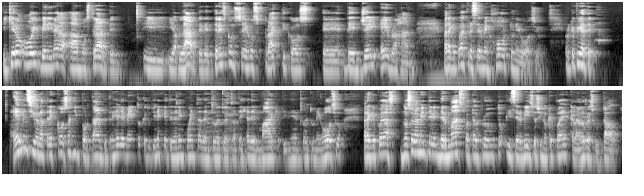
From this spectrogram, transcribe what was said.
Y quiero hoy venir a, mostrarte y, hablarte de tres consejos prácticos eh, de Jay Abraham para que puedas crecer mejor tu negocio. Porque fíjate, él menciona tres cosas importantes, tres elementos que tú tienes que tener en cuenta dentro de tu estrategia de marketing, dentro de tu negocio, para que puedas no solamente vender más tu tal producto y servicio, sino que puedas escalar los resultados.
